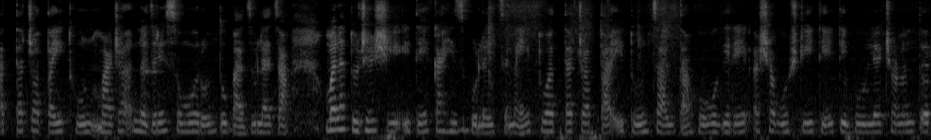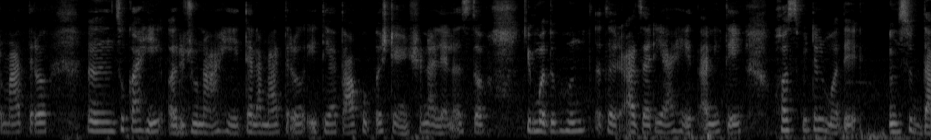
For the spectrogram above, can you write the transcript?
आत्ताच्या आता इथून माझ्या नजरेसमोरून तू बाजूला जा. मला तुझ्याशी इथे काहीच बोलायचं नाही. तू आत्ताच्या आता इथून चालता हो वगैरे अशा गोष्टी इथे ते बोलल्याच्या नंतर मात्र जो काही अर्जुन आहे त्याला मात्र इथे आता खूपच टेन्शन आलेलं असतं की मधुभाऊ तर आजारी आहेत आणि ते हॉस्पिटलमध्ये सुद्धा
